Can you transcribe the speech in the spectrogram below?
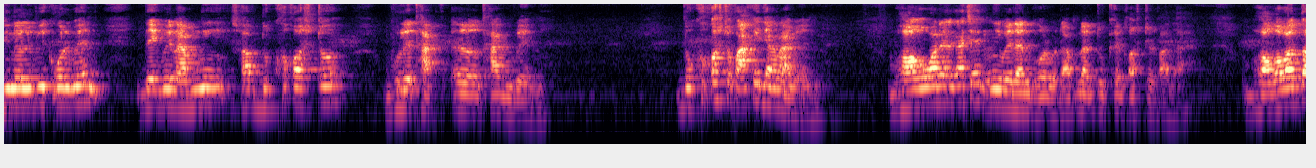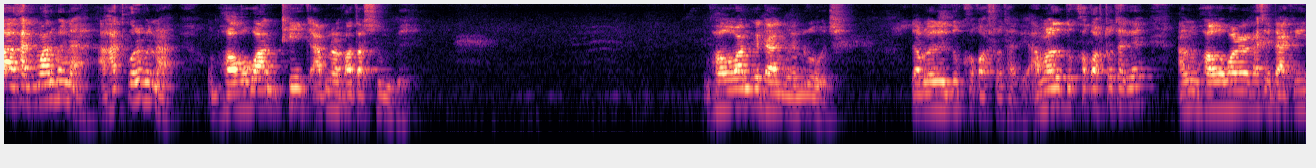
দিনলিপি করবেন, দেখবেন আপনি সব দুঃখ কষ্ট ভুলে থাক থাকবেন। দুঃখ কষ্ট কাকে জানাবেন? ভগবানের কাছে নিবেদন করবেন আপনার দুঃখের কষ্টের কথা। ভগবান তো আঘাত মারবে না, আঘাত করবে না। ভগবান ঠিক আপনার কথা শুনবে। ভগবানকে ডাকবেন রোজ। তারপরে যদি দুঃখ কষ্ট থাকে। আমারও দুঃখ কষ্ট থাকে, আমি ভগবানের কাছে ডাকি,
